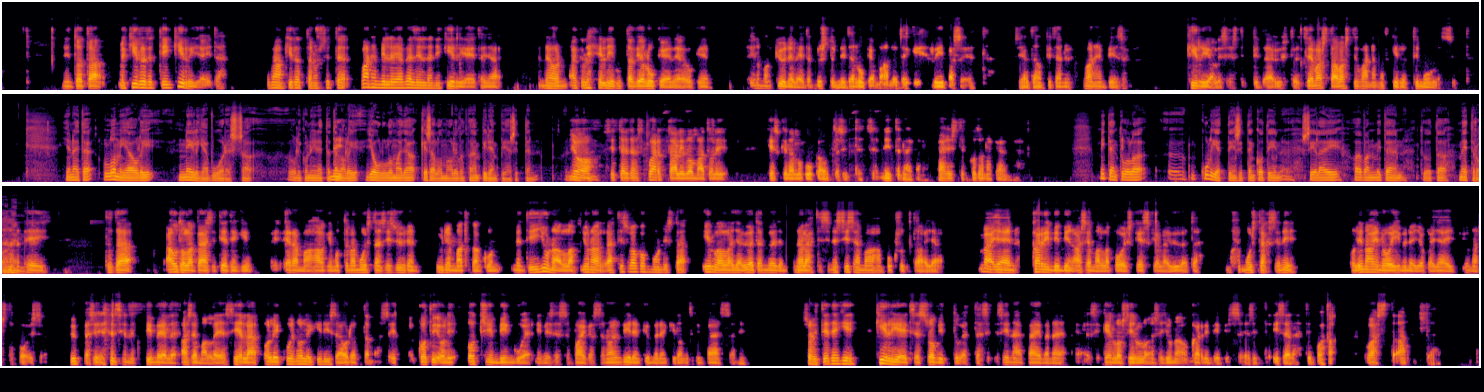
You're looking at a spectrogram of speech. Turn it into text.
Niin tota, me kirjoitettiin kirjeitä. Mä oon kirjoittanut sitten vanhemmille ja velilleni kirjeitä ja ne on aika liikuttavia lukea, ne oikein ilman kyyneleitä pystyn niitä lukemaan jotenkin riipasee, että sieltä on pitänyt vanhempiensa kirjallisesti pitää yhteyttä ja vastaavasti vanhemmat kirjoitti mulle sitten. Ja näitä lomia oli neljä vuodessa. Oliko niin, että niin. tämä oli joululoma ja kesäloma olivat vähän pidempiä sitten? Joo, sitten oli tämmöiset kvartaalilomat oli keskellä lukukautta sitten, että niiden aikana pääsi sitten kotona käymään. Miten tuolla kuljettiin sitten kotiin? Siellä ei aivan mitään tuota, metroa mennyt. Ei. Tota, autolla pääsi tietenkin erämaan halki, mutta mä muistan siis yhden yhden matkan, kun mentiin junalla. Juna lähti Svakomundista illalla ja yötä myöten. Ne lähti sinne sisämaahan puksuttaa ja mä jäin Karibibin asemalla pois keskellä yötä. Muistaakseni olin ainoa ihminen, joka jäi junasta pois. Hyppäsin sinne pimeälle asemalle ja siellä oli kuin olikin isä odottamassa. Koti oli Ochimbingue nimisessä paikassa noin 50 kilometrin päässä. Niin se oli tietenkin kirjeitse sovittu, että sinä päivänä kello silloin se juna on Karibibissä ja sitten isä lähti vastaan. Että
